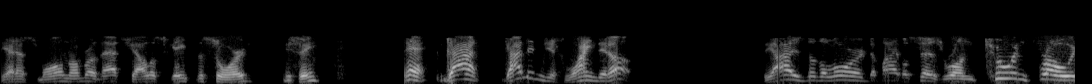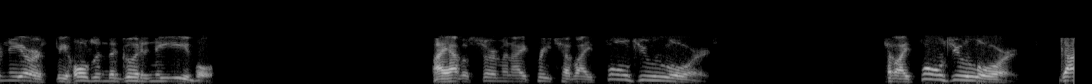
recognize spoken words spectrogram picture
Yet a small number of that shall escape the sword. You see? Yeah, God, God didn't just wind it up. The eyes of the Lord, the Bible says, run to and fro in the earth, beholding the good and the evil. I have a sermon I preach. Have I fooled you, Lord? Have I fooled you, Lord? God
